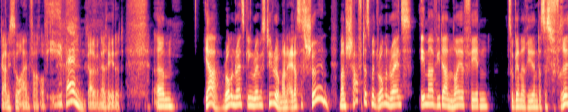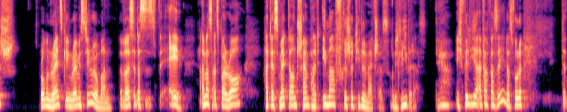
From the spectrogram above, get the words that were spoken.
gar nicht so einfach oft. Eben. gerade wenn er redet. Ähm, ja, Roman Reigns gegen Rey Mysterio, Mann, ey, das ist schön. Man schafft es mit Roman Reigns immer wieder neue Fäden zu generieren. Das ist frisch. Roman Reigns gegen Rey Mysterio, Mann. Weißt du, das ist, ey, anders als bei Raw hat der SmackDown Champ halt immer frische Titelmatches. Und ich liebe das. Ja. Ich will hier einfach was sehen. Das wurde, das,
